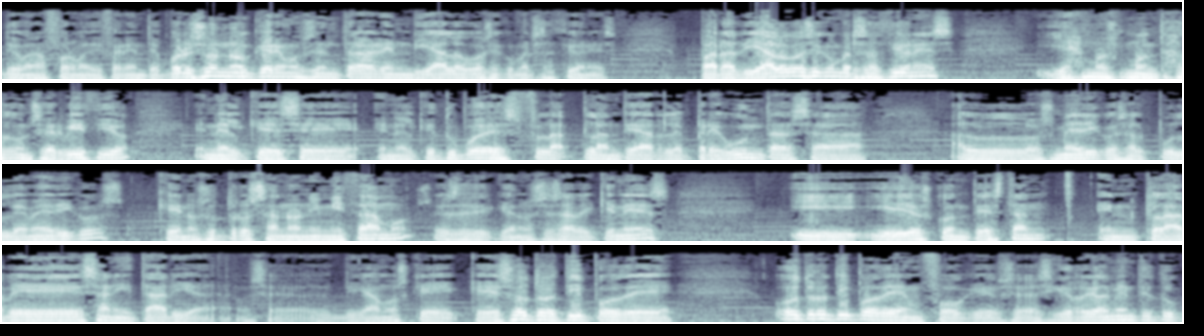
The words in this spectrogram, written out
de una forma diferente. Por eso no queremos entrar en diálogos y conversaciones. Para diálogos y conversaciones ya hemos montado un servicio en el que se, en el que tú puedes plantearle preguntas a, a los médicos, al pool de médicos, que nosotros anonimizamos, es decir, que no se sabe quién es, y, ellos contestan en clave sanitaria. O sea, digamos que, que es otro tipo de otro tipo de enfoque. O sea, si realmente tú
